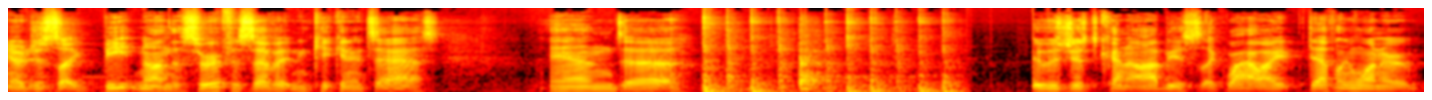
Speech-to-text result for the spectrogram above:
know, just like beating on the surface of it and kicking its ass. And uh, it was just kind of obvious, like, wow, I definitely want to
